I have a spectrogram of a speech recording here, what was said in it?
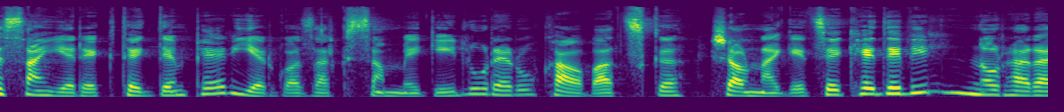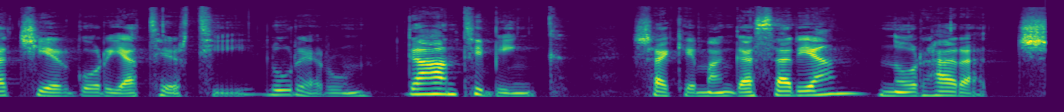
23 դեկտեմբեր 2021-ի լուրերով կապվածքը։ Շարունակեցեք հետևել նոր հարաճ Երգորիա 3 լուրերուն։ Գանտիբինգ Շակե Մանգասարյան նոր հարաճ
